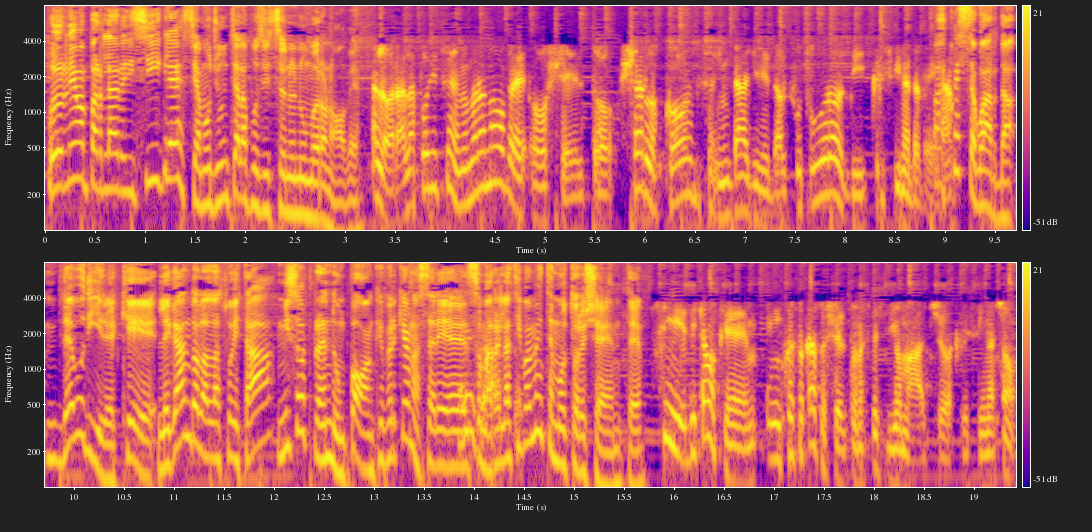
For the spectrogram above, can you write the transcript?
Torniamo a parlare di sigle, siamo giunti alla posizione numero 9. Allora, alla posizione numero 9 ho scelto Sherlock Holmes, indagini dal futuro di Cristina D'Avena. Ma questa, guarda, devo dire che legandola alla tua età mi sorprende un po', anche perché è una serie, insomma, Esatto. relativamente molto recente. Sì, diciamo che in questo caso ho scelto una specie di omaggio a Cristina. Cioè,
